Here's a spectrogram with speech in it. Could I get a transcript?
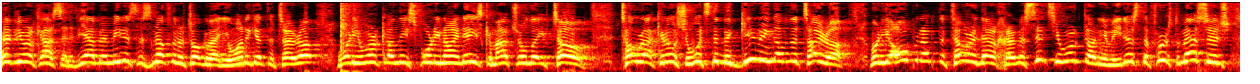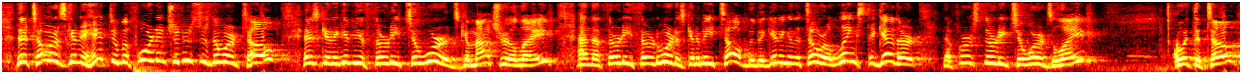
If you're a kasan, if you have Amidas, there's nothing to talk about. You want to get the Torah? What you work on these 49 days? Kamacho Lev Tov. Torah Kenosha. What's the beginning of the Torah? When you open up the Torah there, since you worked on Amidas, the first message the Torah is going to hit you before it introduces the word Tov is going to give you 32 words. Gematria Lev. And the 33rd word is going to be Tov. The beginning of the Torah links together the first 32 words Lev with the toe.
